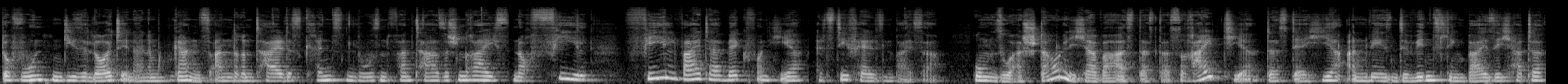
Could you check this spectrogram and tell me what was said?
Doch wohnten diese Leute in einem ganz anderen Teil des grenzenlosen phantasischen Reichs, noch viel, viel weiter weg von hier als die Felsenbeißer. Umso erstaunlicher war es, dass das Reittier, das der hier anwesende Winzling bei sich hatte,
